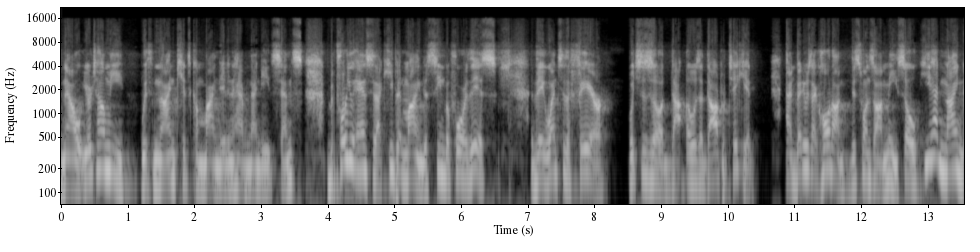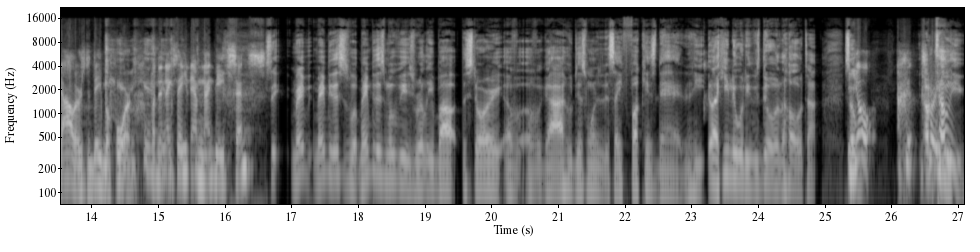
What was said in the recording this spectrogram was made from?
Now you're telling me with nine kids combined, they didn't have 98 cents. Before you answer that, keep in mind the scene before this, they went to the fair, which is a it was a dollar per ticket. And Benny was like, "Hold on, this one's on me." So he had nine dollars the day before, but the next day he didn't have ninety-eight cents. See, maybe maybe this is what maybe this movie is really about the story of of a guy who just wanted to say fuck his dad, and he like he knew what he was doing the whole time. So Yo, I'm crazy. telling you,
